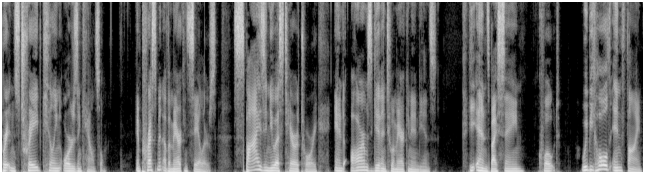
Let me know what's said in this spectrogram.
Britain's trade killing orders in council, impressment of American sailors, spies in U.S. territory, and arms given to American Indians. He ends by saying, quote, We behold, in fine,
